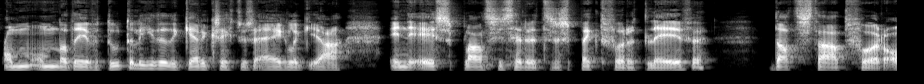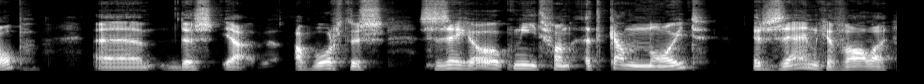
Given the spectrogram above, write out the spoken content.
om, om dat even toe te lichten, de kerk zegt dus eigenlijk, ja, in de eerste plaats is er het respect voor het leven. Dat staat voorop. Uh, dus ja, abortus, ze zeggen ook niet van het kan nooit. Er zijn gevallen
